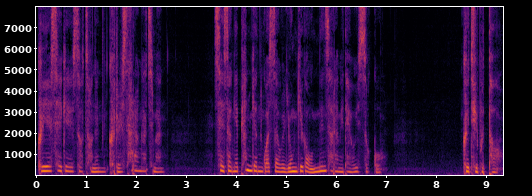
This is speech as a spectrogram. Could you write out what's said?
그의 세계에서 저는 그를 사랑하지만 세상의 편견과 싸울 용기가 없는 사람이 되어 있었고, 그 뒤부터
